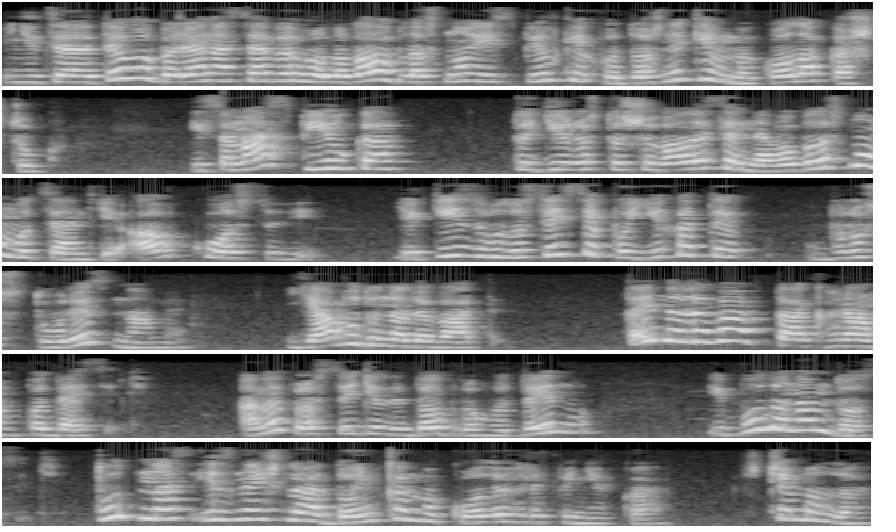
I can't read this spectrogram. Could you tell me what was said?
Ініціативу бере на себе голова обласної спілки художників Микола Кащук. І сама спілка тоді розташувалася не в обласному центрі, а в Косові який зголосився поїхати в брустури з нами. Я буду наливати. Та й наливав так грам по десять. А ми просиділи добру годину, і було нам досить. Тут нас і знайшла донька Миколи Грепеняка, ще мала,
